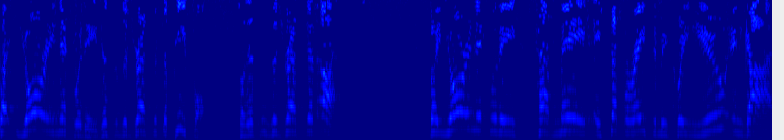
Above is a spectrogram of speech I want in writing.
But your iniquity, this is addressed at the people, so this is addressed at us. But your iniquity have made a separation between you and God,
